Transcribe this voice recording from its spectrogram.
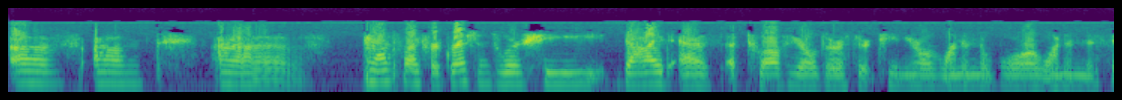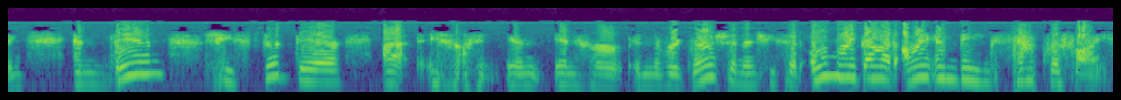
of um, uh, past life regressions where she died as a 12 year old or a 13 year old, one in the war, one in this thing. And then she stood there uh, in, in her, in the regression and she said, oh my God, I am being sacrificed.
